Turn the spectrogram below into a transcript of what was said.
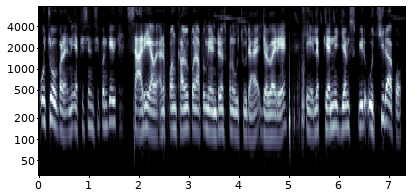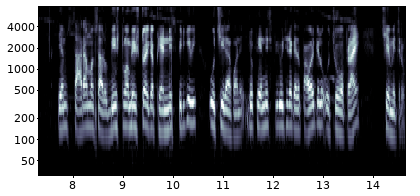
ઓછો પડે અને એફિશિયન્સી પણ કેવી સારી આવે. અને પંખાનું પણ આપણું મેન્ટેનન્સ પણ ઓછું રહે, જળવાઈ રહે. છે એટલે ફેનની જેમ સ્પીડ ઓછી રાખો. તેમ સારામાં સારું. બેસ્ટમાં બેસ્ટ હોય કે ફેનની સ્પીડ કેવી? ઓછી રાખવાની. જો ફેનની સ્પીડ ઓછી રાખે તો પાવર કેટલો? ઓછો વપરાય છે મિત્રો.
